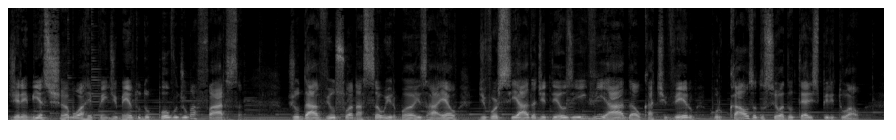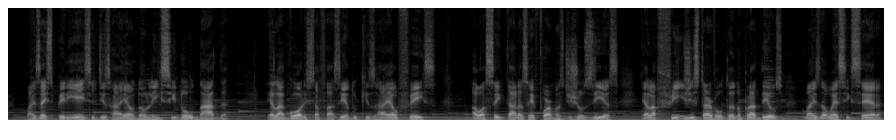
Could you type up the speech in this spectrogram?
Jeremias chama o arrependimento do povo de uma farsa. Judá viu sua nação irmã Israel divorciada de Deus e enviada ao cativeiro por causa do seu adultério espiritual. Mas a experiência de Israel não lhe ensinou nada. Ela agora está fazendo o que Israel fez. Ao aceitar as reformas de Josias, ela finge estar voltando para Deus, mas não é sincera.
